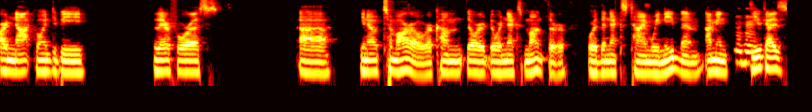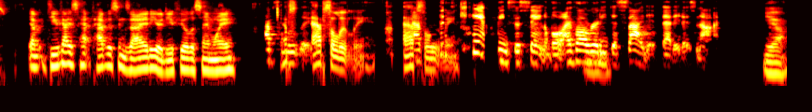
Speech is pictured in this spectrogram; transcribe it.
are not going to be there for us uh, you know tomorrow or come or or next month or or the next time we need them i mean Mhm. do you guys do you guys have, have this anxiety or do you feel the same way Absolutely. Absolutely. Absolutely. This can't be sustainable. I've already Mm-hmm. decided that it is not. yeah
